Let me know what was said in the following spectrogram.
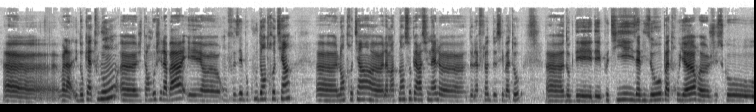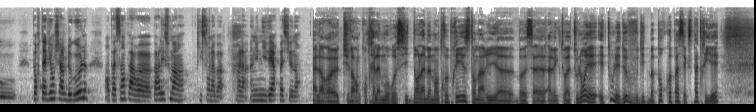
Euh, voilà. Et donc à Toulon, j'étais embauchée là-bas et on faisait beaucoup d'entretiens. L'entretien, la maintenance opérationnelle de la flotte de ces bateaux. Donc des, petits avisos, patrouilleurs, jusqu'au porte-avions Charles de Gaulle, en passant par les sous-marins qui sont là-bas. Voilà, un univers passionnant. Alors, euh, tu vas rencontrer l'amour aussi dans la même entreprise. Ton mari euh, bosse euh, avec toi à Toulon et, et tous les deux, vous vous dites, bah, pourquoi pas s'expatrier?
